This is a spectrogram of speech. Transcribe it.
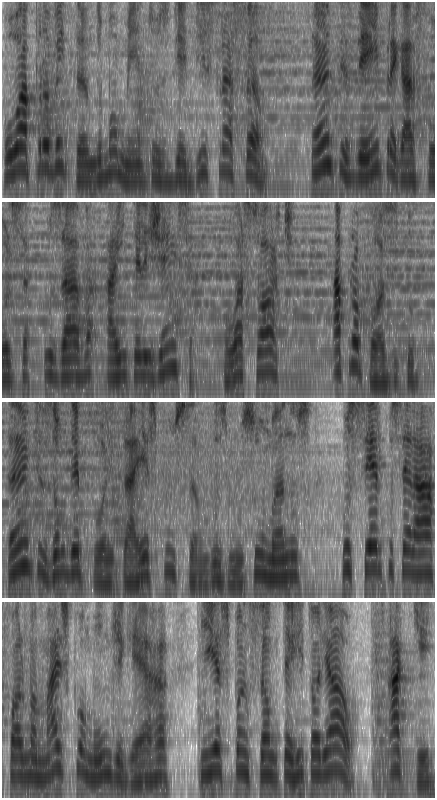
ou aproveitando momentos de distração. Antes de empregar força, usava a inteligência ou a sorte a propósito, antes ou depois da expulsão dos muçulmanos, o cerco será a forma mais comum de guerra e expansão territorial, a que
